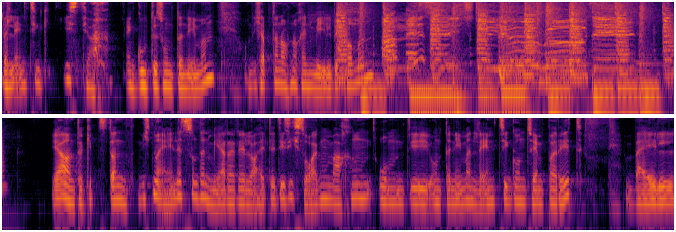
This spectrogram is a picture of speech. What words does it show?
weil Lenzing ist ja ein gutes Unternehmen und ich habe dann auch noch ein Mail bekommen. Ja, und da gibt's dann nicht nur eines, sondern mehrere Leute, die sich Sorgen machen um die Unternehmen Lenzing und Semperit, weil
